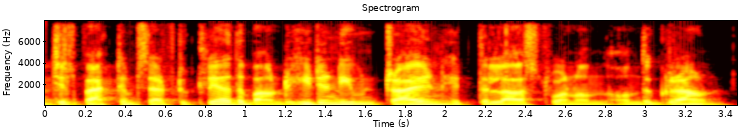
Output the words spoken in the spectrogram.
just backed himself to clear the boundary. He didn't even try and hit the last one on on the ground.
